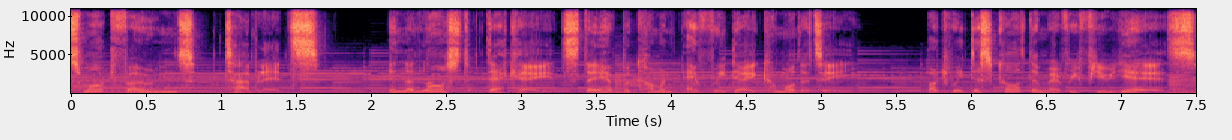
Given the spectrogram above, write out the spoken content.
Smartphones, tablets. In the last decades, they have become an everyday commodity. But we discard them every few years,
